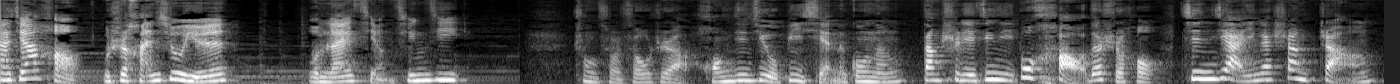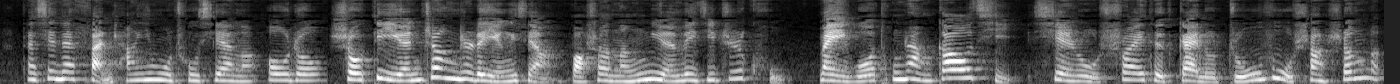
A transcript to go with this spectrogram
大家好，我是韩秀云，我们来讲经济。众所周知啊，黄金具有避险的功能。当世界经济不好的时候，金价应该上涨，但现在反常一幕出现了：欧洲受地缘政治的影响，饱受能源危机之苦；美国通胀高企，陷入衰退的概率逐步上升了。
